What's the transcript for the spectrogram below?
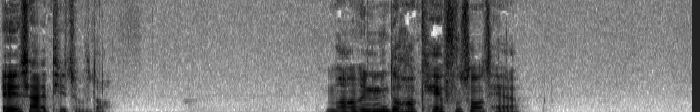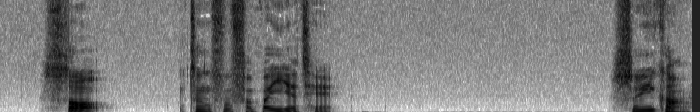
还有啥事体做勿到？盲人都好开火烧菜了，烧政府发拨伊个菜。所以讲，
